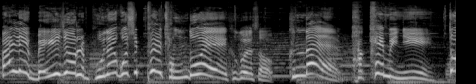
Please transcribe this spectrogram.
빨리 메이저를 보내고 싶을 정도의 그거여서 근데 박혜민이 또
